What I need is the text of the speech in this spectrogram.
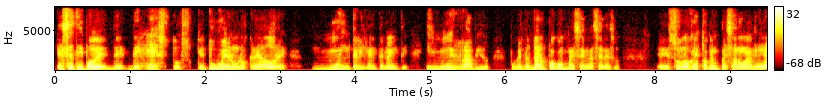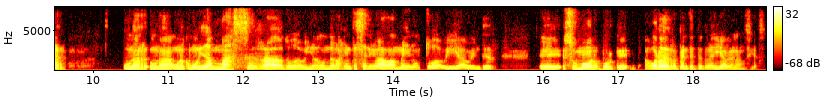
Ese tipo de, gestos que tuvieron los creadores muy inteligentemente y muy rápido, porque tardaron pocos meses en hacer eso, eh, son los gestos que empezaron a crear una, una, una, comunidad más cerrada todavía, donde la gente se negaba menos todavía a vender eh, su mono porque ahora de repente te traía ganancias.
